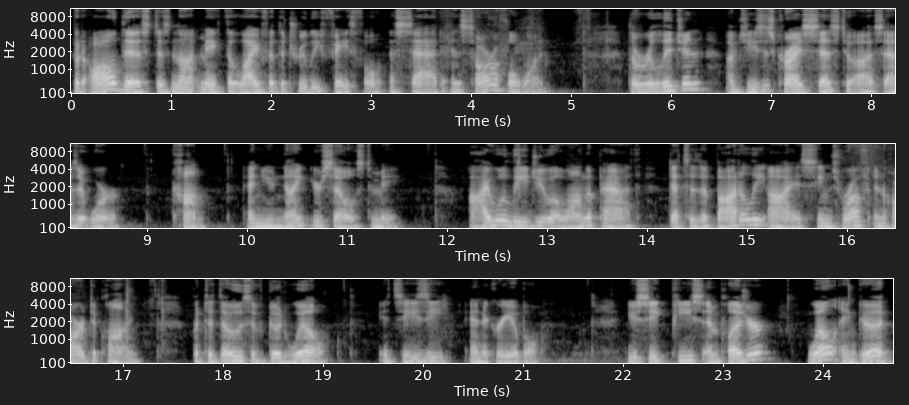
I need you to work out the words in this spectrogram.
But all this does not make the life of the truly faithful a sad and sorrowful one. The religion of Jesus Christ says to us, as it were, Come and unite yourselves to me. I will lead you along a path that to the bodily eyes seems rough and hard to climb, but to those of good will, it's easy and agreeable. You seek peace and pleasure? Well and good.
